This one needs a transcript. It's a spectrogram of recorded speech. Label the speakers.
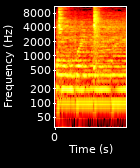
Speaker 1: 哦。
